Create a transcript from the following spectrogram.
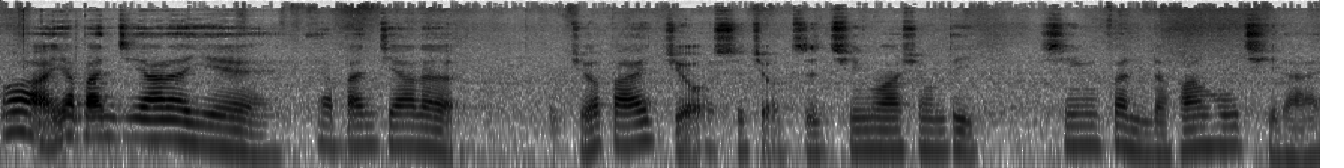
哇，要搬家了耶！要搬家了，九百九十九只青蛙兄弟兴奋地欢呼起来。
